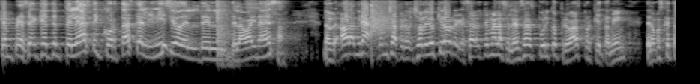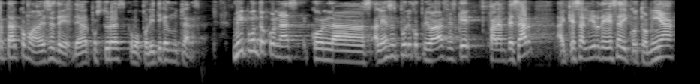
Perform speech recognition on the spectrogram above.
que, empecé, que te peleaste y cortaste al inicio del, del- de la vaina esa. No, ahora, mira, no, mucha, pero solo yo quiero regresar al tema de las alianzas público-privadas porque también tenemos que tratar como a veces de, de dar posturas como políticas muy claras. Mi punto con las, con las alianzas público-privadas es que, para empezar, hay que salir de esa dicotomía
